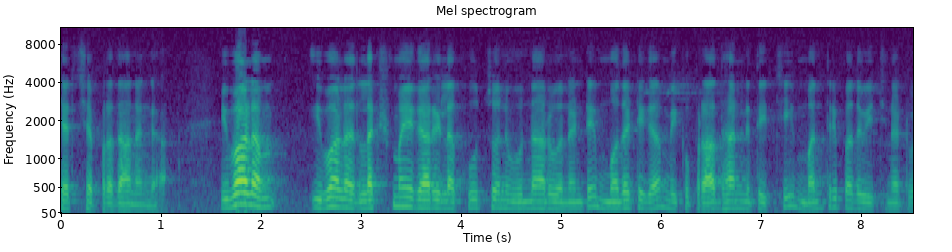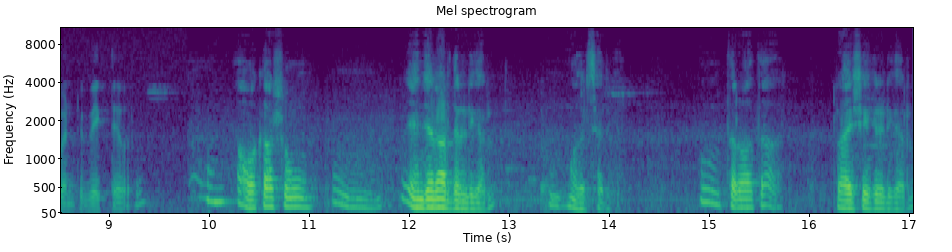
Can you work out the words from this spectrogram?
చర్చ ప్రధానంగా. ఇవాళ ఇవాళ లక్ష్మయ్య గారు ఇలా కూర్చొని ఉన్నారు అని అంటే మొదటిగా మీకు ప్రాధాన్యత ఇచ్చి మంత్రి పదవి ఇచ్చినటువంటి వ్యక్తి ఎవరు? అవకాశం ఎన్. జనార్దన్ రెడ్డి గారు మొదటిసారిగా. తర్వాత రాజశేఖర రెడ్డి గారు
